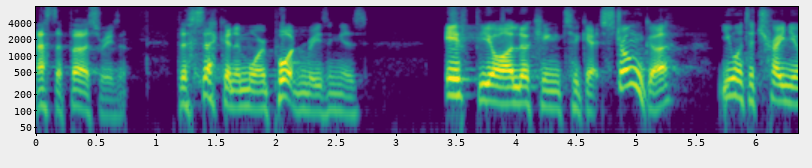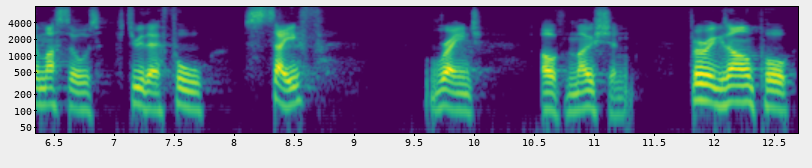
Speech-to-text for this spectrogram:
That's the first reason. The second and more important reason is if you are looking to get stronger, you want to train your muscles through their full safe range of motion. For example,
